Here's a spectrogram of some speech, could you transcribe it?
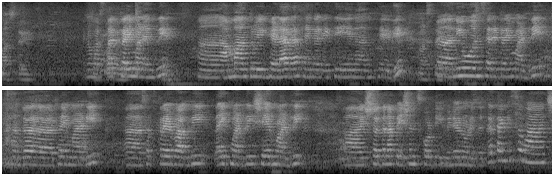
ಮಸ್ತ್ ಹೊಸ್ದಾಗಿ ಟ್ರೈ ಮಾಡೇನ್ರಿ ಅಮ್ಮ ಅಂತೂ ಈಗ ಹೇಳಾರ ಹೆಂಗಾಗೈತಿ ಏನು ಅಂತ ಹೇಳಿ. ನೀವು ಒಂದ್ಸರಿ ಟ್ರೈ ಮಾಡ್ರಿ. ಹಂಗ ಟ್ರೈ ಮಾಡಿ ಸಬ್ಸ್ಕ್ರೈಬ್ ಆಗ್ರಿ ಲೈಕ್ ಮಾಡ್ರಿ ಶೇರ್ ಮಾಡ್ರಿ. ಇಷ್ಟೊತ್ತನ ಪೇಷನ್ಸ್ ಕೊಟ್ಟು ಈ ವಿಡಿಯೋ ನೋಡಿದ್ದಕ್ಕೆ ಥ್ಯಾಂಕ್ ಯು ಸೊ ಮಚ್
